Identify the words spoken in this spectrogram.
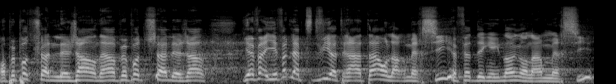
On peut pas toucher à une légende, hein? On peut pas toucher à une légende. Il a fait, il a fait de la petite vie il y a 30 ans, on la remercie. Il a fait des Dong, on la remercie.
